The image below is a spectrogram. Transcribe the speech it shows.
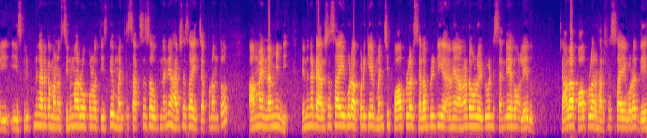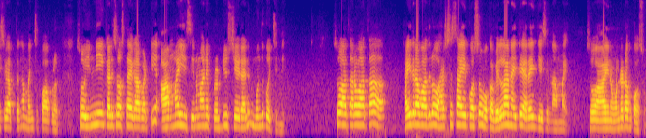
ఈ- ఈ స్క్రిప్ట్ని కనుక మనం సినిమా రూపంలో తీస్తే మంచి సక్సెస్ అవుతుందని హర్ష సాయి చెప్పడంతో ఆ అమ్మాయి నమ్మింది. ఎందుకంటే హర్షసాయి కూడా అప్పటికే మంచి పాపులర్ సెలబ్రిటీ అని అనడంలో ఎటువంటి సందేహం లేదు. చాలా పాపులర్ హర్షసాయి కూడా దేశవ్యాప్తంగా మంచి పాపులర్. సో ఇన్ని కలిసి వస్తాయి కాబట్టి ఆ అమ్మాయి ఈ సినిమాని ప్రొడ్యూస్ చేయడానికి ముందుకు వచ్చింది సో ఆ తర్వాత హైదరాబాద్లో హర్షసాయి కోసం ఒక విల్లానైతే అరేంజ్ చేసింది ఆ అమ్మాయి. సో ఆయన ఉండడం కోసం.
